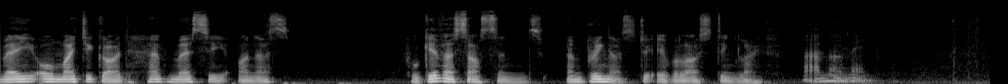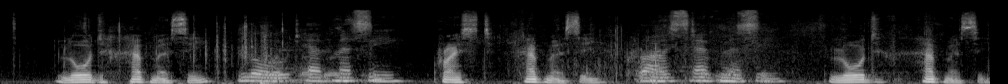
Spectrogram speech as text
May Almighty God have mercy on us, forgive us our sins, and bring us to everlasting life. Amen. Lord, have mercy. Lord, have mercy. Christ, have mercy. Christ, have mercy. Lord, have mercy.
